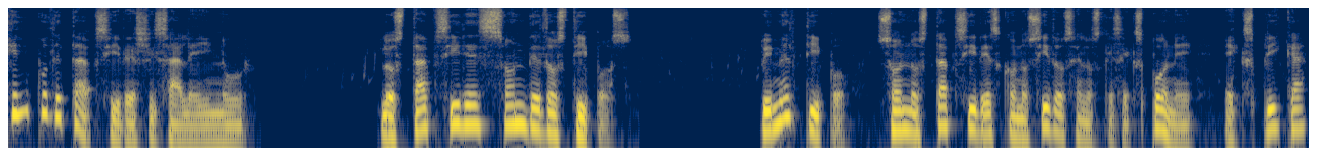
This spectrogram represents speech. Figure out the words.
¿Qué tipo de tafsir es Risale y Nur? Los tafsires son de dos tipos. Primer tipo, son los tafsires conocidos en los que se expone, explica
